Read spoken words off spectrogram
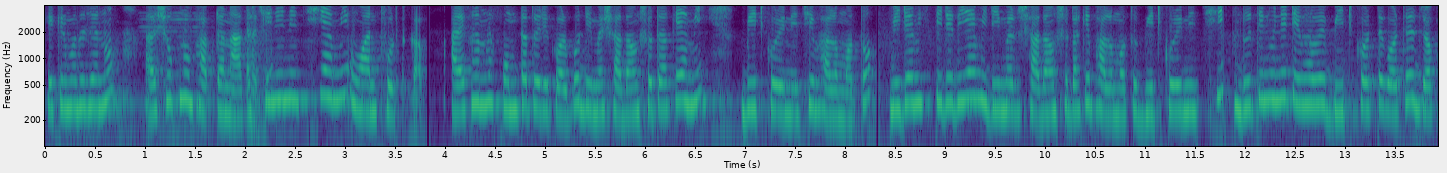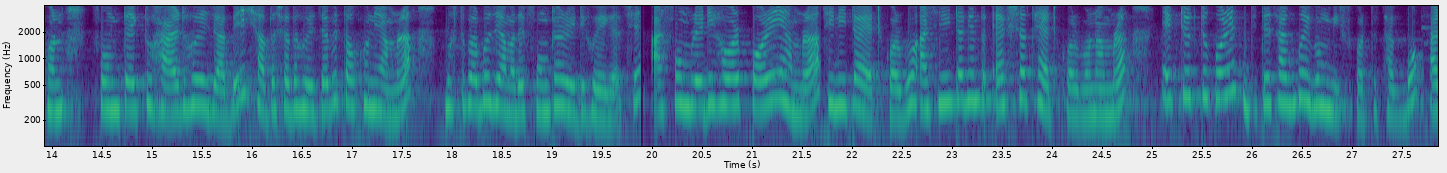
কেকের মধ্যে যেন শুকনো ভাবটা না থাকে। চিনি নিচ্ছি আমি ওয়ান ফোর্থ কাপ আর এখন আমরা ফোমটা তৈরি করব। ডিমের সাদা অংশটাকে আমি বিট করে নিচ্ছি ভালো মতো। মিডিয়াম স্পিডে দিয়ে আমি ডিমের সাদা অংশটাকে ভালো মতো বিট করে নিচ্ছি। দু তিন মিনিট এভাবে বিট করতে করতে যখন ফোমটা একটু হার্ড হয়ে যাবে, সাদা সাদা হয়ে যাবে, তখনই আমরা বুঝতে পারব যে আমাদের ফোমটা রেডি হয়ে গেছে। আর ফোম রেডি হওয়ার পরেই আমরা চিনিটা অ্যাড করব। আর চিনিটা কিন্তু একসাথে অ্যাড করব না আমরা। একটু একটু করে দিতে থাকব এবং মিক্স করতে থাকব। আর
